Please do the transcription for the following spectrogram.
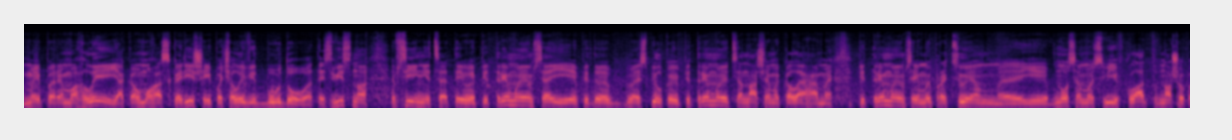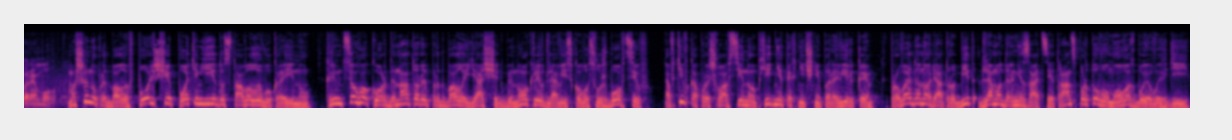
ми перемогли якомога скоріше і почали відбудовувати. Звісно, всі ініціативи підтримуємося і під е, спілкою підтримуються. Нашими колегами підтримуємося, і ми працюємо е, і вносимо свій вклад в нашу перемогу. Машину придбали в Польщі, потім її доставили в Україну. Крім цього, координатори придбали ящик біноклів для військовослужбовців. Автівка пройшла всі необхідні технічні перевірки. Проведено ряд робіт для модернізації транспорту в умовах бойових дій.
